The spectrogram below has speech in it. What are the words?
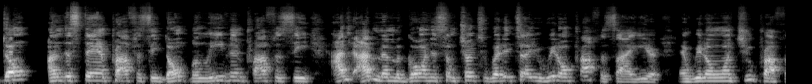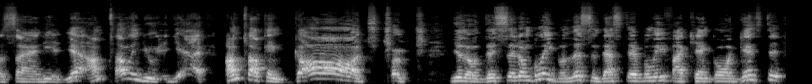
don't understand prophecy, don't believe in prophecy. I, I, remember going to some churches where they tell you we don't prophesy here and we don't want you prophesying here. Yeah, I'm telling you, yeah, I'm talking God's church. You know, they say don't believe, but listen, that's their belief. I can't go against it.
